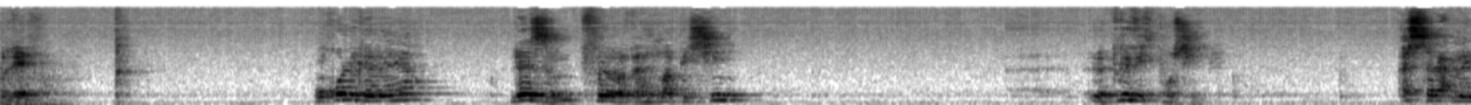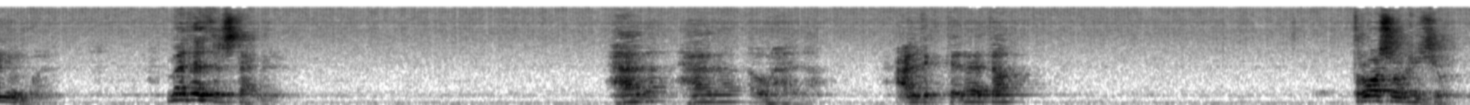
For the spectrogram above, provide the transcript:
غير نقول لك أنايا لازم تفرغ هاد لابيسين le plus vite possible اسرع ما يمكن ماذا تستعمل؟ هذا هذا أو هذا. عندك ثلاثة. trois solutions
